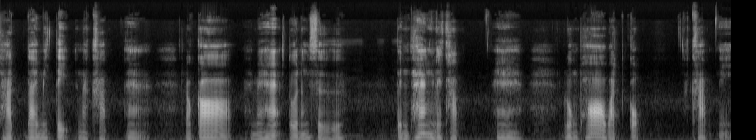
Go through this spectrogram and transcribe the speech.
ชัดได้มิตินะครับอ่า แล้วก็เห็นไหมฮะตัวหนังสือเป็นแท่งเลยครับหลวงพ่อวัดกบนะครับนี่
